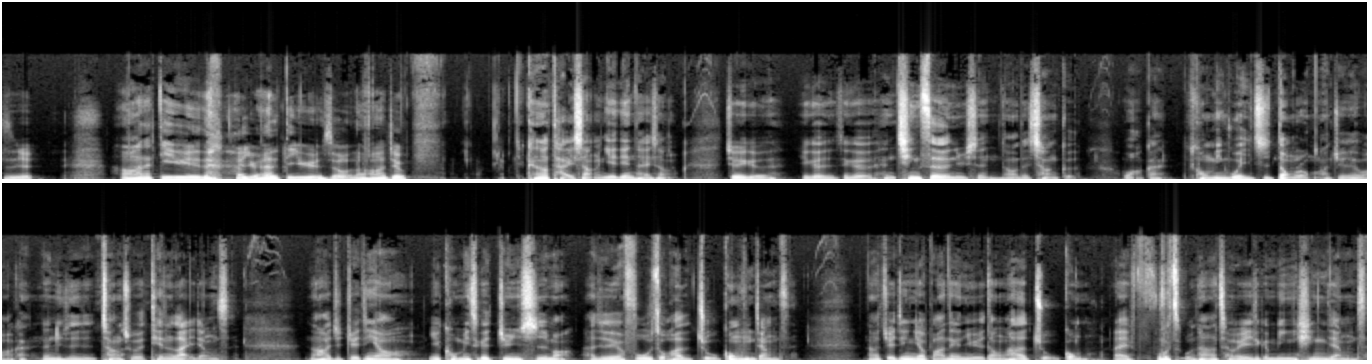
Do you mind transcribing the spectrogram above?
是，然后他在地狱，他以为他是地狱的时候，然后他就就看到台上夜店台上就一个。一个这个很青涩的女生，然后在唱歌，哇，看孔明为之动容啊，觉得哇，看那女生唱出了天籁这样子，然后就决定要，因为孔明是个军师嘛，他就要辅佐他的主公这样子，然后决定要把那个女的当他的主公来辅佐他成为这个明星这样子，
